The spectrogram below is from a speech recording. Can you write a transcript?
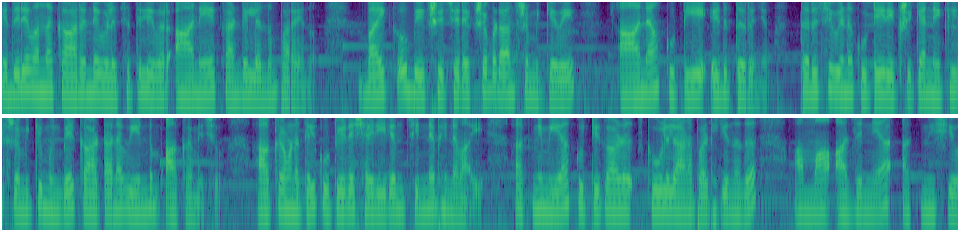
എതിരെ വന്ന കാറിന്റെ വെളിച്ചത്തിൽ ഇവർ ആനയെ കണ്ടില്ലെന്നും പറയുന്നു. ബൈക്ക് ഉപേക്ഷിച്ച് രക്ഷപ്പെടാൻ ശ്രമിക്കവേ ആന കുട്ടിയെ എടുത്തെറിഞ്ഞു. തെറിച്ചു വീണ് കുട്ടിയെ രക്ഷിക്കാൻ നിഖിൽ ശ്രമിക്കും മുൻപേ കാട്ടാന വീണ്ടും ആക്രമിച്ചു. ആക്രമണത്തിൽ കുട്ടിയുടെ ശരീരം ഛിന്നഭിന്നമായി. അഗ്നിമിയ കുറ്റിക്കാട് സ്കൂളിലാണ് പഠിക്കുന്നത്. അമ്മ അജന്യ അഗ്നിശിവ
